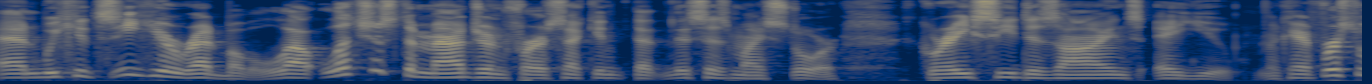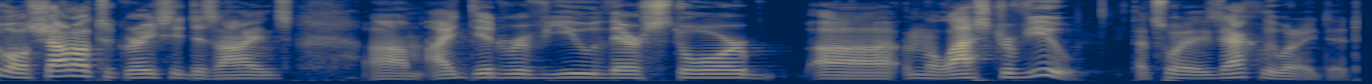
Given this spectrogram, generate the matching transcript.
And we could see here Redbubble. Well, let's just imagine for a second that this is my store, Gracie Designs AU. Okay, first of all, shout out to Gracie Designs. Um, I did review their store uh, in the last review. That's what exactly what I did.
